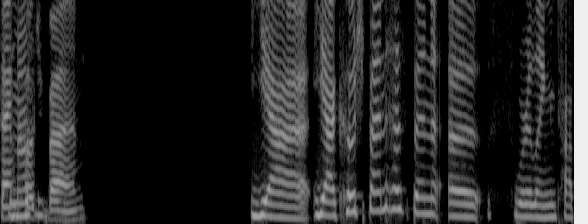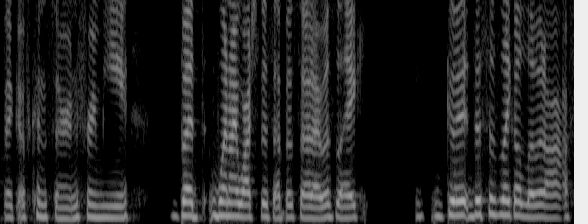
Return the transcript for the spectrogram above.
Then Coach. Ben. Yeah, yeah. Coach Ben has been a swirling topic of concern for me. But when I watched this episode, I was like, good. This is like a load off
